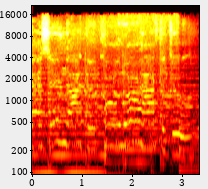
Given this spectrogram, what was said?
guessing that the cold will have to do.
